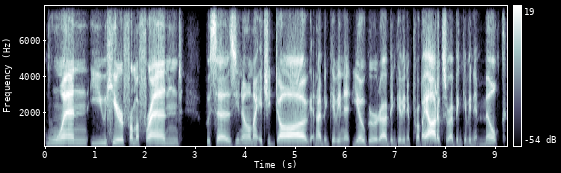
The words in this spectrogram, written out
when you hear from a friend who says, you know, my itchy dog, and I've been giving it yogurt, or I've been giving it probiotics, or I've been giving it milk,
